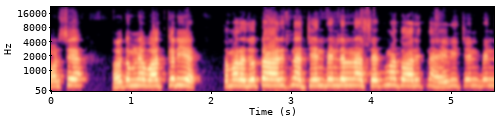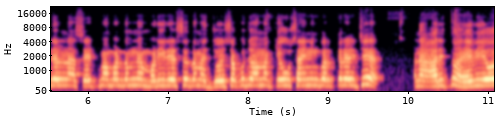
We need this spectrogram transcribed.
મળશે. હવે તમને વાત કરીએ તમારે જોતા આ રીતના ચેન પેન્ડલના સેટમાં તો આ રીતના હેવી ચેન પેન્ડલના સેટમાં પણ તમને મળી રહેશે. તમે જોઈ શકો છો આમાં કેવું શાઇનિંગ વર્ક કરેલ છે. અને આ રીતનો હેવી એવો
